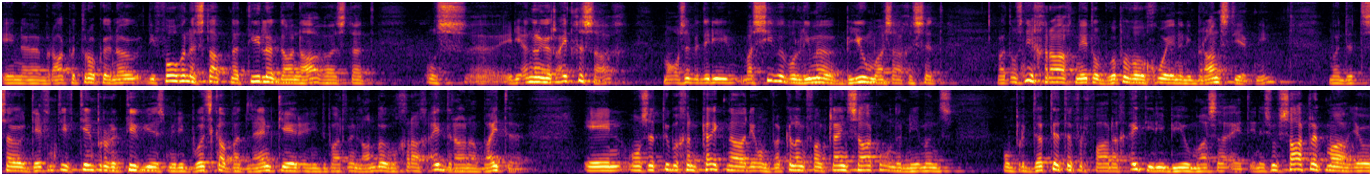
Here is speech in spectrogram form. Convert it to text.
en um, raak betrokke. Nou die volgende stap natuurlik daarna was dat ons uh, het die indringers uitgesaag, maar ons het by hierdie massiewe volume biomassa gesit wat ons nie graag net op hope wil gooi en in die brand steek nie want dit sou definitief teenproduktief wees met die boodskap wat Landcare en die departement landbou wil graag uitdra na buite. En ons het toe begin kyk na die ontwikkeling van klein sake ondernemings om produkte te vervaardig uit hierdie biomassa uit. En dis hoofsaaklik maar jou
